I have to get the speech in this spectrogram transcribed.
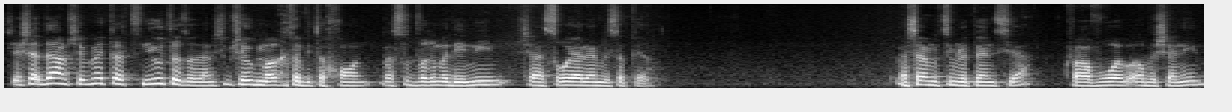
שיש אדם שבאמת הצניעות הזאת, אנשים שהיו במערכת הביטחון ועשו דברים מדהימים שאסור היה להם לספר. ועכשיו הם יוצאים לפנסיה, כבר עברו הרבה שנים,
